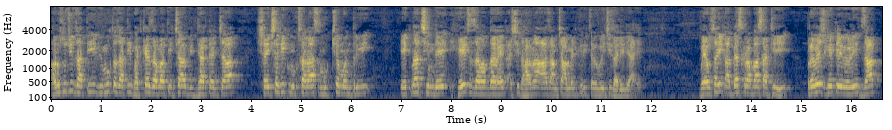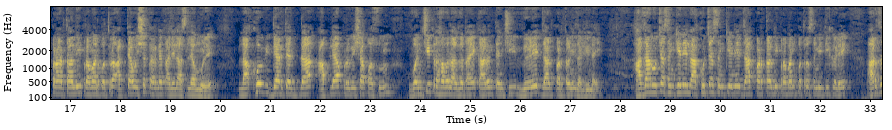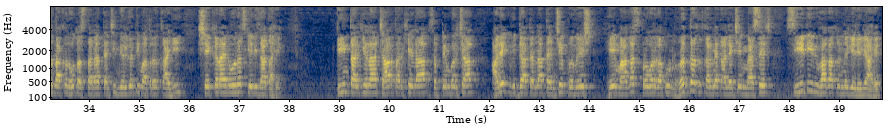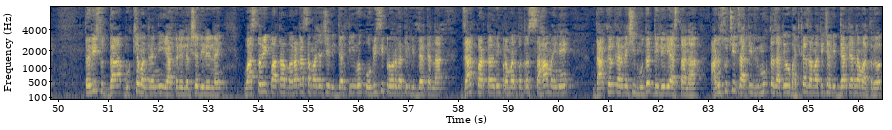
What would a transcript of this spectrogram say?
अनुसूचित जाती विमुक्त जाती भटक्या जमातीच्या विद्यार्थ्यांच्या शैक्षणिक नुकसानास मुख्यमंत्री एकनाथ शिंदे हेच जबाबदार आहेत अशी धारणा आज आमच्या आंबेडकरी चळवळीची झालेली आहे. व्यावसायिक अभ्यासक्रमासाठी प्रवेश घेतेवेळी जात प्रार्थनी प्रमाणपत्र अत्यावश्यक करण्यात आलेलं असल्यामुळे लाखो विद्यार्थ्यांना आपल्या प्रवेशापासून वंचित राहावं लागत आहे कारण त्यांची वेळेत जात पडताळणी झाली नाही. हजारोच्या संख्येने लाखोच्या संख्येने जात पडताळणी प्रमाणपत्र समितीकडे अर्ज दाखल होत असताना त्याची निर्गती मात्र काही शेकड्यांवरच केली जात आहे. तीन तारखेला चार तारखेला सप्टेंबरच्या अनेक विद्यार्थ्यांना त्यांचे प्रवेश हे मागास प्रवर्गातून रद्द करण्यात आल्याचे मेसेज सीईटी विभागाकडनं गेलेले आहेत. तरी सुद्धा मुख्यमंत्र्यांनी याकडे लक्ष दिलेले नाही. वास्तविक पाहता मराठा समाजाचे विद्यार्थी व ओबीसी प्रवर्गातील विद्यार्थ्यांना जात पडताळणी प्रमाणपत्र सहा महिने दाखल करण्याची मुदत दिलेली असताना अनुसूचित जाती विमुक्त जाती व भटक्या जमातीच्या विद्यार्थ्यांना मात्र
